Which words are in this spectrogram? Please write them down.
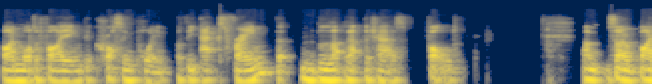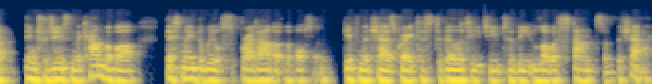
by modifying the crossing point of the X frame that let the chairs fold. Um, so by introducing the camber bar, this made the wheel spread out at the bottom, giving the chairs greater stability due to the lower stance of the chair.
